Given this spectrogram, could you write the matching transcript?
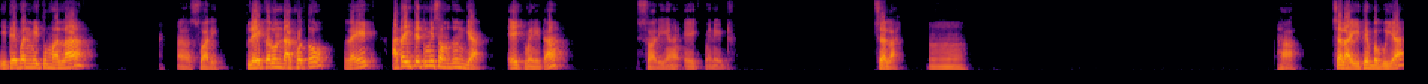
इथे पण मी तुम्हाला सॉरी प्ले करून दाखवतो राईट आता इथे तुम्ही समजून घ्या. एक मिनिट हा. सॉरी हा. एक मिनिट चला. हा. चला इथे बघूया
